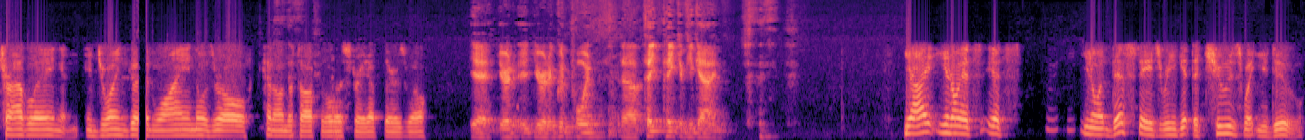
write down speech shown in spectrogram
traveling and enjoying good wine. Those are all kind of on the top of the list right up there as well. Yeah, you're at, you're at a good point, uh, peak peak of your game. yeah, I, you know it's it's you know at this stage where you get to choose what you do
